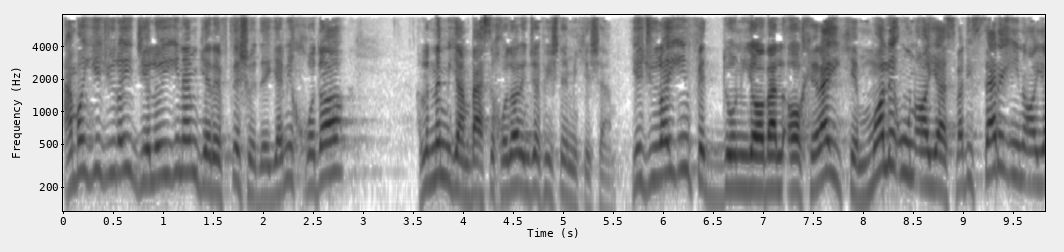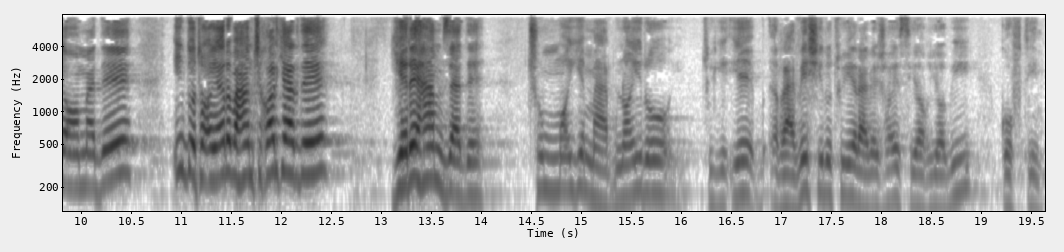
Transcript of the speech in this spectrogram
اما یه جورایی جلوی اینم گرفته شده. یعنی خدا حالا نمیگم بحث خدا رو اینجا پیش نمی‌کشم. یه جورایی این فی دنیا و الاخره ای که مال اون آیه است ولی سر این آیه آمده این دوتا آیه رو به هم چیکار کرده؟ گره هم زده. چون ما یه مبنایی رو توی یه روشی رو توی روش های سیاقیابی گفتیم.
